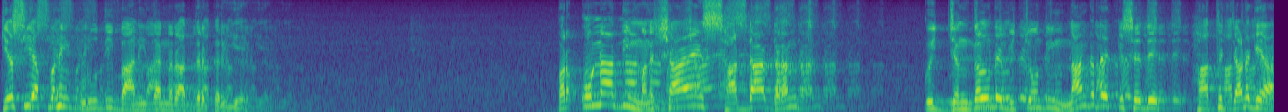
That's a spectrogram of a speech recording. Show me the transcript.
ਕਿ ਅਸੀਂ ਆਪਣੇ ਗੁਰੂ ਦੀ ਬਾਣੀ ਦਾ ਨਰਾਦਰ ਕਰੀਏ। ਪਰ ਉਹਨਾਂ ਦੀ ਮਨਸ਼ਾ ਹੈ ਸਾਡਾ ਗ੍ਰੰਥ ਕੋਈ ਜੰਗਲ ਦੇ ਵਿੱਚੋਂ ਦੀ ਲੰਘਦੇ ਕਿਸੇ ਦੇ ਹੱਥ ਚੜ ਗਿਆ।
